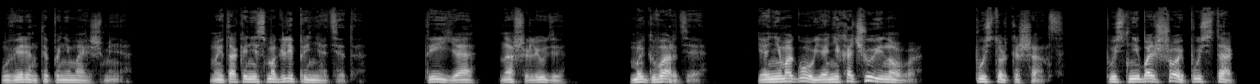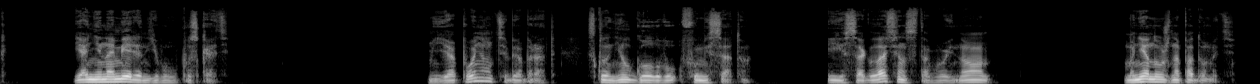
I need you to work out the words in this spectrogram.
Уверен, ты понимаешь меня. Мы так и не смогли принять это. Ты, я, наши люди. Мы гвардия. Я не могу, я не хочу иного. Пусть только шанс. Пусть небольшой, пусть так. Я не намерен его упускать. «Я понял тебя, брат», — склонил голову Фумисату. И согласен с тобой, но мне нужно подумать.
